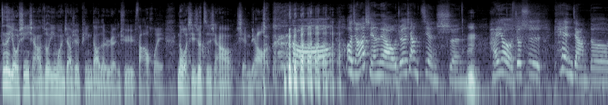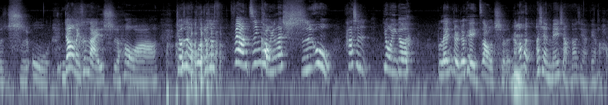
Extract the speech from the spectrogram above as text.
真的有心想要做英文教学频道的人去发挥，那我其实就只是想要闲聊。懂哦，讲到闲聊，我觉得像健身，嗯，还有就是。Ken 讲的食物，你知道我每次来的时候啊，就是我就是非常惊恐，原来食物它是用一个 blender 就可以造成，然后而且没想到竟然非常的好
